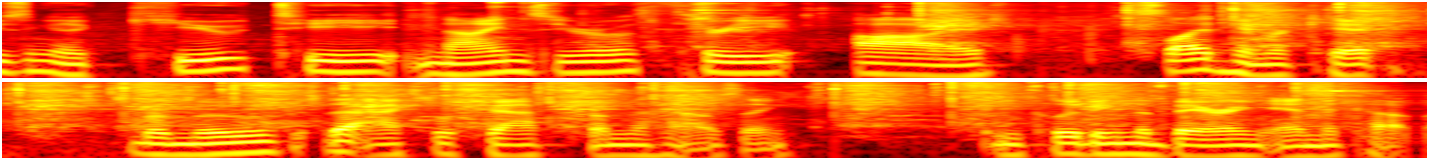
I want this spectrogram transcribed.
Using a QT903i slide hammer kit, remove the axle shaft from the housing, including the bearing and the cup.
